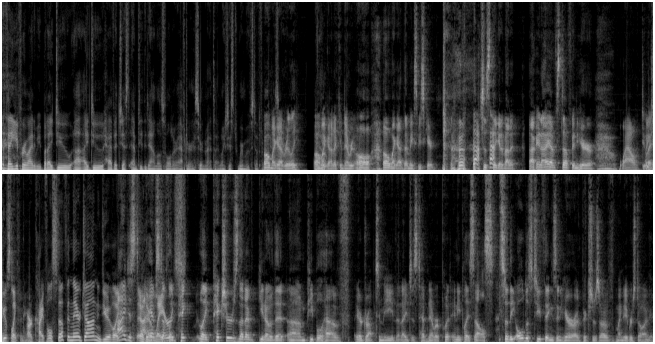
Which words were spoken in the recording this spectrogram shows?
I, thank you for reminding me, but I do uh, I do have it just empty the downloads folder after a certain amount of time, like just remove stuff. From oh it. my So- god, really? Oh my god, I could never. Oh, oh my god, that makes me scared. Just thinking about it. I mean, I have stuff in here. Wow, do I do you have stuff like archival stuff in there, John? And do you have like I just I have layers? stuff like pic, like pictures that I've you know that um, people have airdropped to me that I just have never put anyplace else. So the oldest two things in here are pictures of my neighbor's dog,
